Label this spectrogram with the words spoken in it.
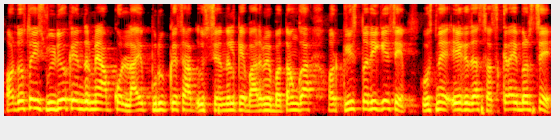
और दोस्तों, इस वीडियो के अंदर मैं आपको लाइव प्रूफ के साथ उस चैनल के बारे में बताऊँगा और किस तरीके से उसने एक हज़ार सब्सक्राइबर से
